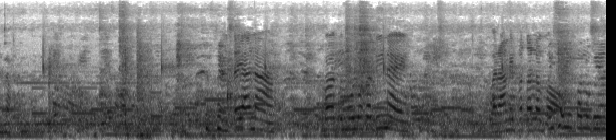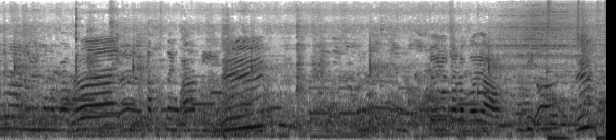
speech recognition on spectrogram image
Kaya na. Ba, tumulong ka din eh. Marami pa talaga. Uy, sa'yo talaga yan mga ano, yung mga bako. Ay. Ay, tapos na yung amin. Hmm? Sa inyo talaga yan. Hindi ah. Hmm?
